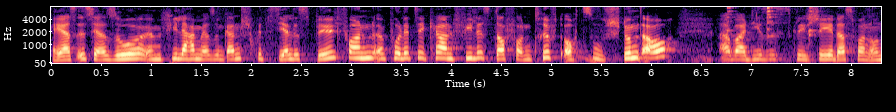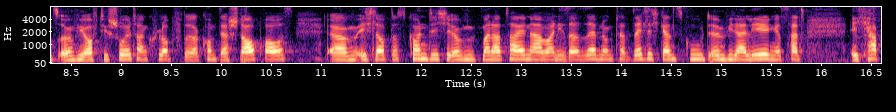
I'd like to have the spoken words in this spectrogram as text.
Naja, es ist ja so, ähm, viele haben ja so ein ganz spezielles Bild von äh, Politikern. Vieles davon trifft auch zu, stimmt auch. Aber dieses Klischee, dass man uns irgendwie auf die Schultern klopft, da kommt der Staub raus. Ähm, ich glaube, das konnte ich ähm, mit meiner Teilnahme an dieser Sendung tatsächlich ganz gut ähm, widerlegen. Es hat, ich habe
